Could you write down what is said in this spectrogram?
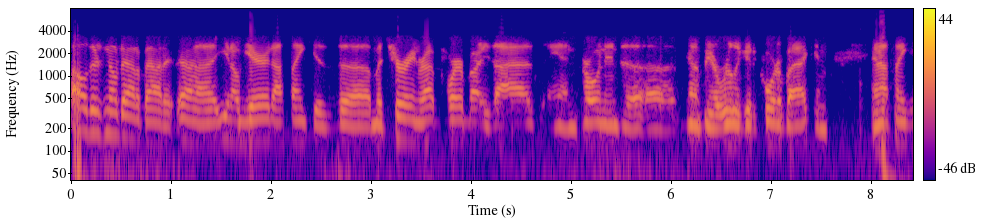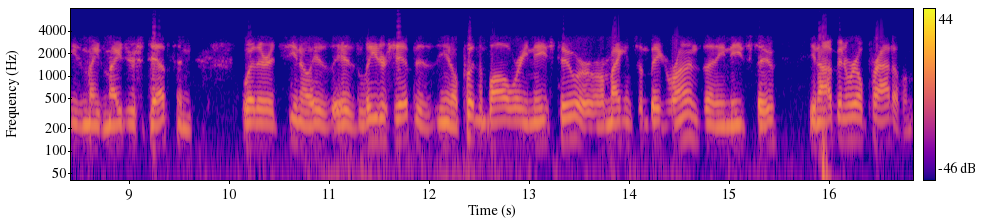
Oh, there's no doubt about it. Uh, you know, Garrett, I think, is uh, maturing right before everybody's eyes and growing into uh, going to be a really good quarterback. And and I think he's made major steps. And whether it's you know his his leadership is you know putting the ball where he needs to, or, or making some big runs that he needs to. You know, I've been real proud of him.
